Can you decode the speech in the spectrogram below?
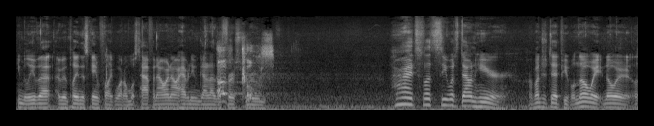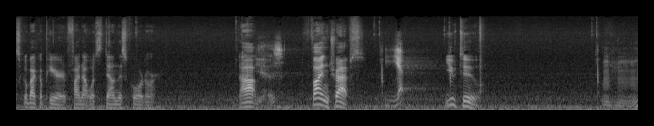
You believe that? I've been playing this game for like, what, almost half an hour now? I haven't even got out of the Of first room. Course. Alright, so let's see what's down here. A bunch of dead people. No, wait, no, wait. Let's go back up here and find out what's down this corridor. Ah, Yes. find traps. Yep. You too. Mm-hmm.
